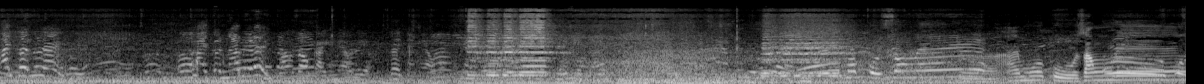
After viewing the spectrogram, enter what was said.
Hai cân nữa này Ờ, hai cân nào đây Rau, rau cải mèo đây à? Đây cải mèo Có củ rong này Ờ, ai mua củ rong đi. Củ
